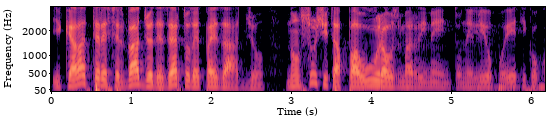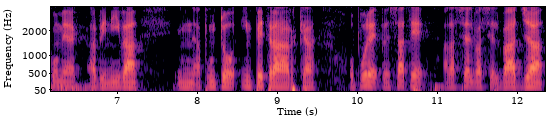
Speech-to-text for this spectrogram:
il carattere selvaggio e deserto del paesaggio non suscita paura o smarrimento nell'io poetico come avveniva in, appunto in Petrarca, oppure pensate alla selva selvaggia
